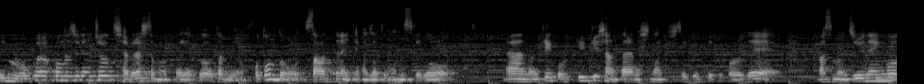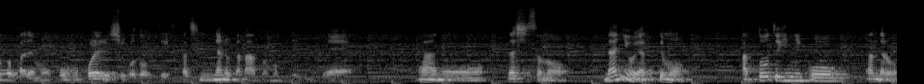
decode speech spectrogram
今僕がこの時間ちょっと喋らせてもらったけど、多分ほとんど伝わってないって感じだと思うんですけど、あの結構救急車の垂れしなくしていくっていうところで、まあ、その10年後とかでもこう誇れる仕事っていう形になるかなと思っているので、あの、だしその何をやっても圧倒的にこう、なんだろう、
